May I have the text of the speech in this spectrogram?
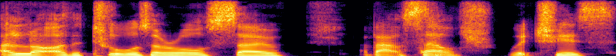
a lot of the tools are also about self, which is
